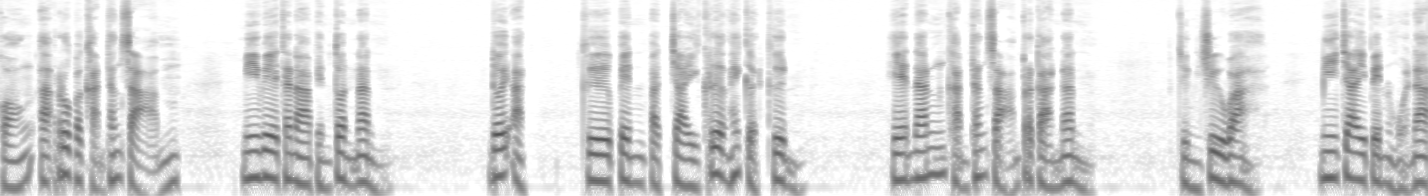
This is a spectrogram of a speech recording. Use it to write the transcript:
ของอรูปขันธ์ทั้งสามมีเวทนาเป็นต้นนั่น โดยอัดคือเป็นปัจจัยเครื่องให้เกิดขึ้น เหตุนั้นขันธ์ทั้งสามประการนั่น จึงชื่อว่า มีใจเป็นหัวหน้า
